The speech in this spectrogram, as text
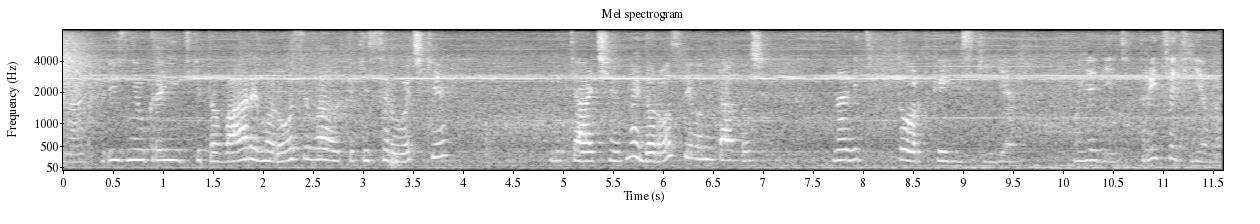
Так, різні українські товари, морозива, такі сирочки дитячі, ну і дорослі вони також. Навіть торт київський є. Уявіть, 30 євро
